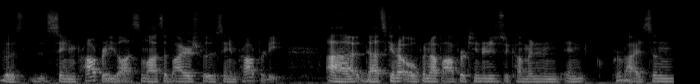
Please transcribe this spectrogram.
the, the same property, lots and lots of buyers for the same property. Uh, that's going to open up opportunities to come in and, and, provide some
